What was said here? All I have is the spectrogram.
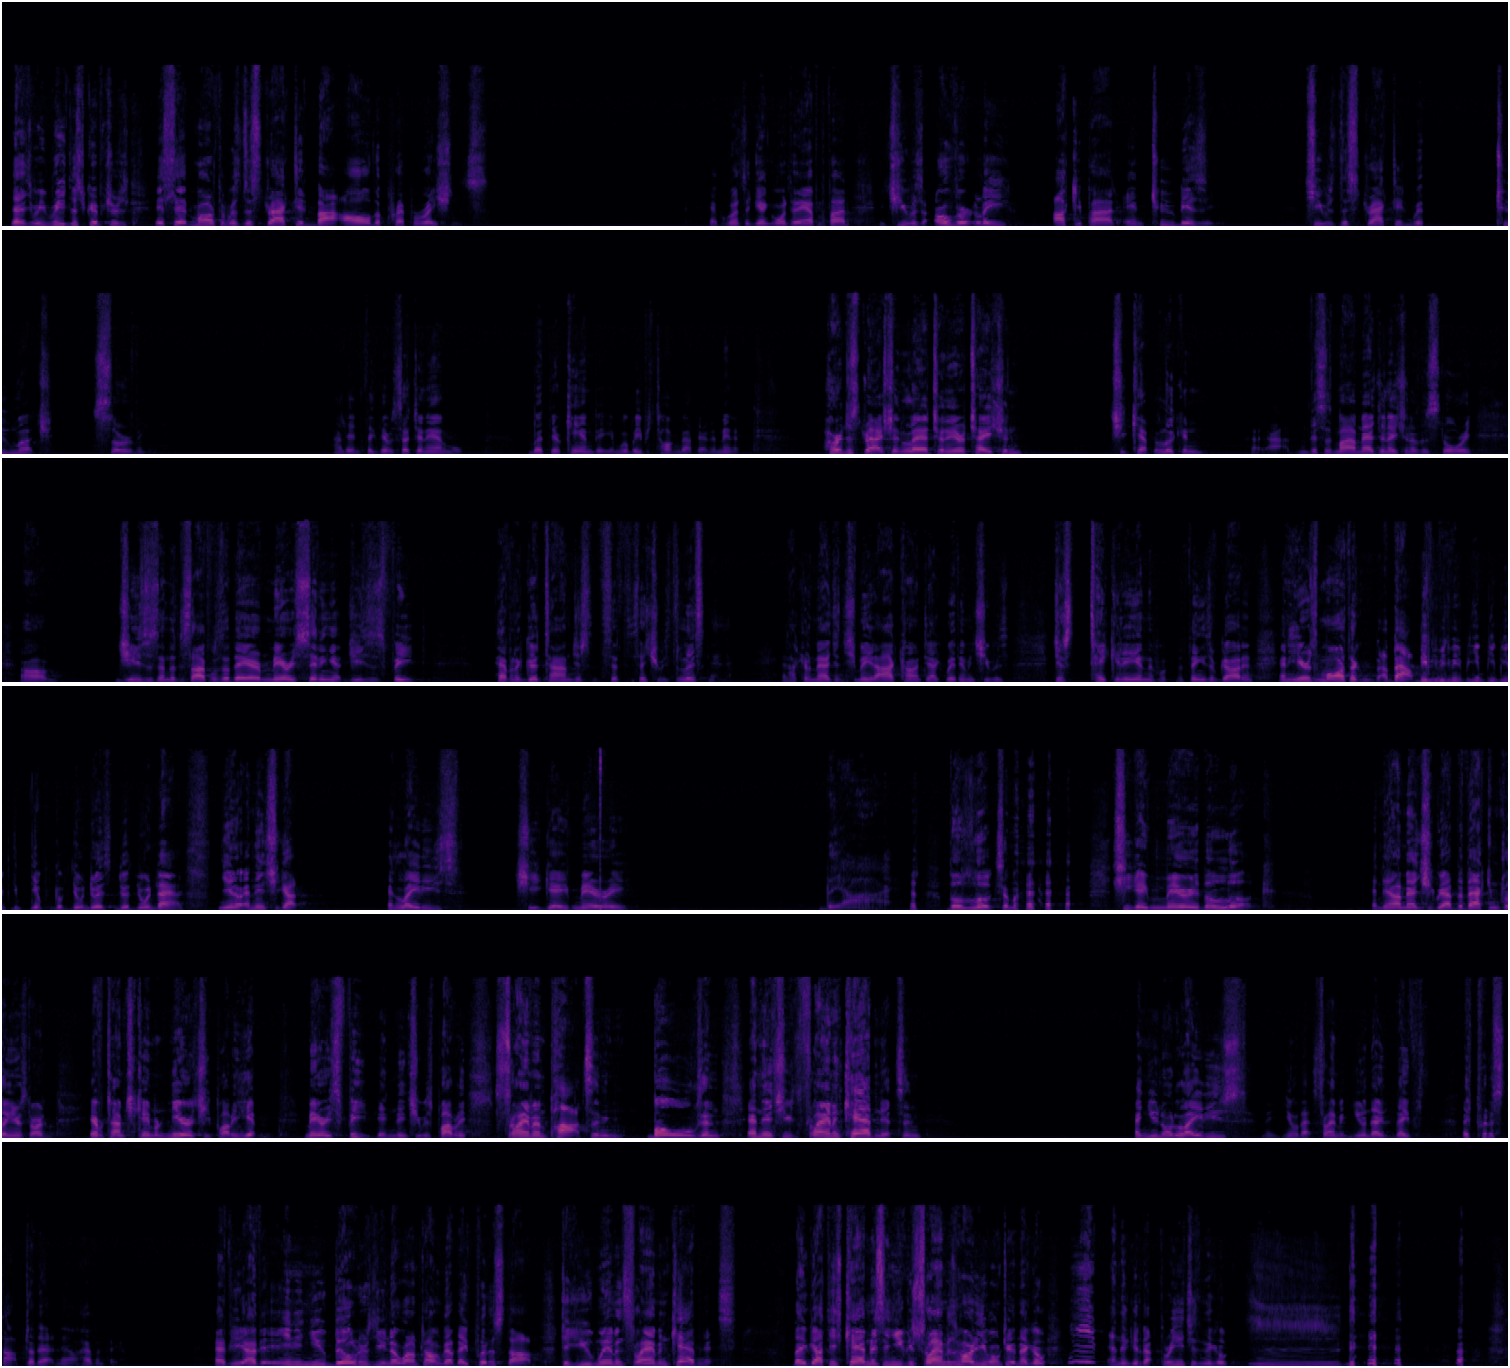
That as we read the scriptures, it said Martha was distracted by all the preparations. And once again, going to the Amplified, she was overtly occupied and too busy. She was distracted with too much serving. I didn't think there was such an animal, but there can be, and we'll be talking about that in a minute. Her distraction led to an irritation. She kept looking. This is my imagination of the story. Uh, Jesus and the disciples are there. Mary sitting at Jesus' feet, having a good time, just said she was listening. And I can imagine she made eye contact with him and she was just taking in the, the things of God. And, and here's Martha about doing, doing, doing that, you know, and then she got, and ladies, she gave Mary the eye, the look. she gave Mary the look. And then I imagine she grabbed the vacuum cleaner and started, every time she came near it, she probably hit Mary's feet. And then she was probably slamming pots and bowls, and, and then she was slamming cabinets. And And you know, ladies, you know that slamming, you know, they, they've, they've put a stop to that now, haven't they? Have you, have any new builders, you know what I'm talking about? They put a stop to you women slamming cabinets. They've got these cabinets, and you can slam as hard as you want to, and they go, and they get about three inches, and they go,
